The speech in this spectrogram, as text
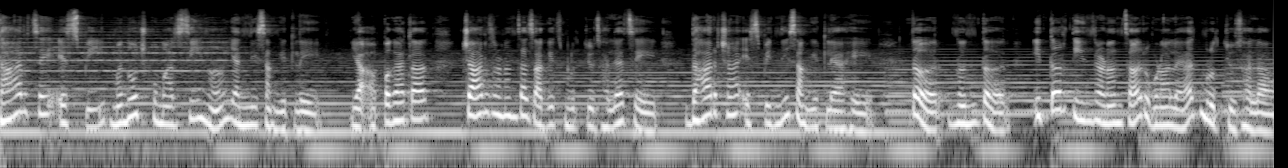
धारचे एस पी मनोज कुमार सिंह यांनी सांगितले. या अपघातात चार जणांचा जागीच मृत्यू झाल्याचे धारच्या एसपींनी सांगितले आहे. तर नंतर इतर तीन जणांचा रुग्णालयात मृत्यू झाला.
